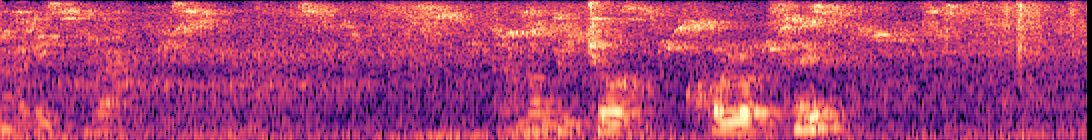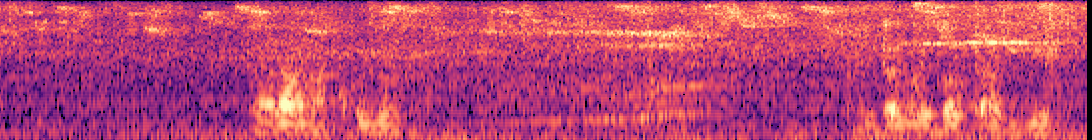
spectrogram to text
આ રીતના. આમાં બીજો કલર છે. ધારાના કલર પણ તમને બતાવીએ.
